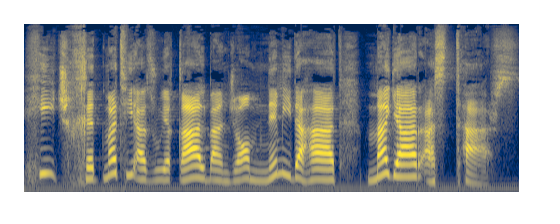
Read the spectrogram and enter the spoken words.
هیچ خدمتی از روی قلب انجام نمی‌دهد مگر از ترس.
